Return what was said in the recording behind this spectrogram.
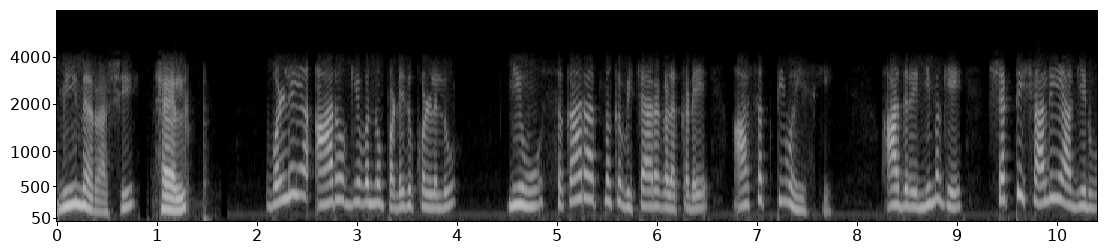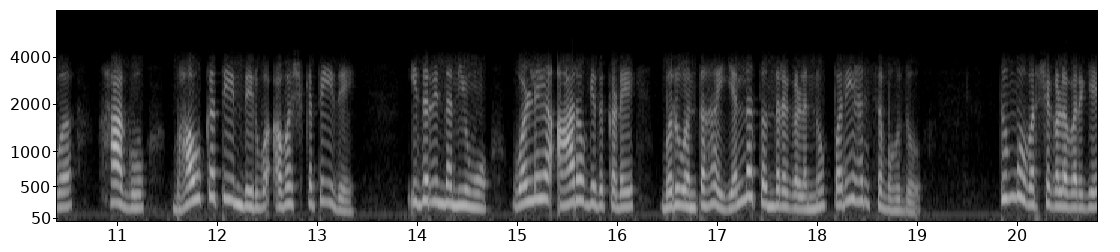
ಮೀನರಾಶಿ ಹೆಲ್ತ್ ಒಳ್ಳೆಯ ಆರೋಗ್ಯವನ್ನು ಪಡೆದುಕೊಳ್ಳಲು ನೀವು ಸಕಾರಾತ್ಮಕ ವಿಚಾರಗಳ ಕಡೆ ಆಸಕ್ತಿ ವಹಿಸಿ. ಆದರೆ ನಿಮಗೆ ಶಕ್ತಿಶಾಲಿಯಾಗಿರುವ ಹಾಗೂ ಭಾವುಕತೆಯಿಂದಿರುವ ಅವಶ್ಯಕತೆ ಇದೆ. ಇದರಿಂದ ನೀವು ಒಳ್ಳೆಯ ಆರೋಗ್ಯದ ಕಡೆ ಬರುವಂತಹ ಎಲ್ಲ ತೊಂದರೆಗಳನ್ನು ಪರಿಹರಿಸಬಹುದು. ತುಂಬ ವರ್ಷಗಳವರೆಗೆ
